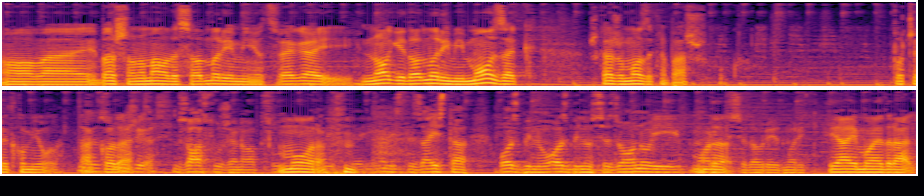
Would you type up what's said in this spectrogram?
ovaj, baš ono malo da se odmorim i od svega i noge da odmorim i mozak, što kažu mozak na pašu. Početkom jula. Tako da. Zasluženo, apsolutno. Moram. Imali ste, imali ste zaista ozbiljnu, ozbiljnu sezonu i morate Da. se dobro i odmoriti. ja i moje drage.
